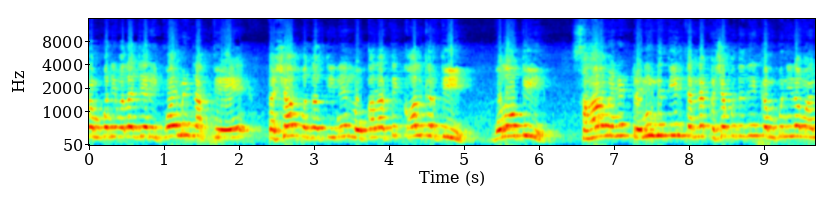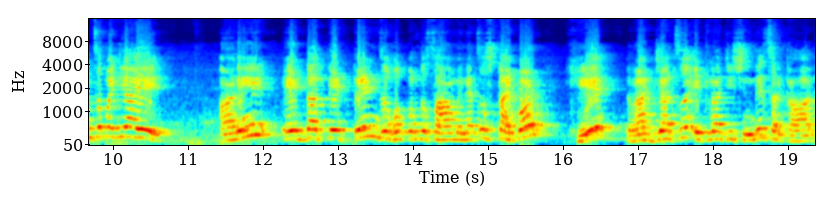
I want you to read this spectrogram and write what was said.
कंपनीवाला जे रिक्वायरमेंट लागते तशा पद्धतीने लोकांना ते कॉल करतील बोलवतील. सहा महिने ट्रेनिंग देतील त्यांना कशा पद्धतीने कंपनीला माणसं पाहिजे आहे. आणि एकदा ते ट्रेंड होतपर्यंत सहा महिन्याचं स्टायपड हे राज्याचं एकनाथजी शिंदे सरकार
